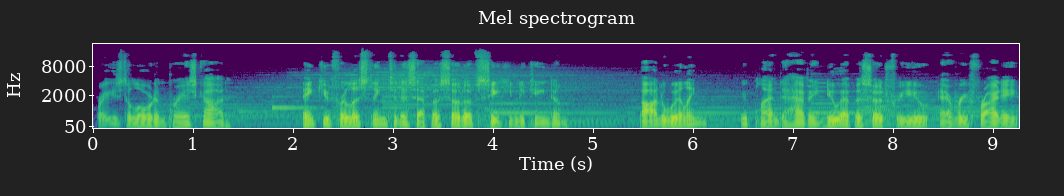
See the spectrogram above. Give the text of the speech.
Praise the Lord and praise God. Thank you for listening to this episode of Seeking the Kingdom. God willing, we plan to have a new episode for you every Friday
